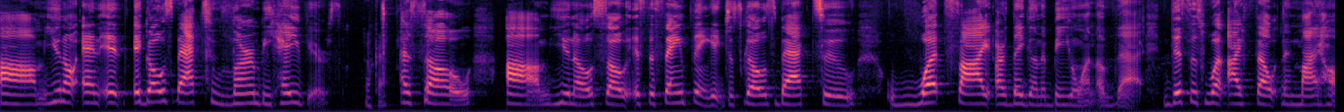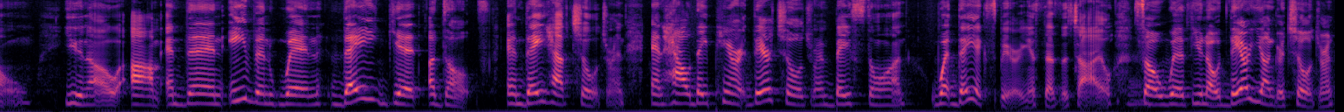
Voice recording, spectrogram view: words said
Um, you know, and it, it goes back to learned behaviors. Okay. And so, um, you know, so it's the same thing. It just goes back to what side are they going to be on of that? This is what I felt in my home, you know. Um, and then even when they get adults and they have children and how they parent their children based on what they experienced as a child. So with, you know, their younger children,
